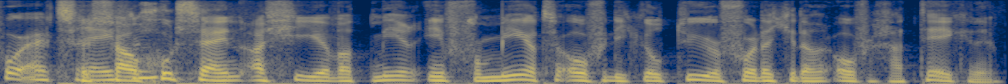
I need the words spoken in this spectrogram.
Het zou goed zijn als je je wat meer informeert over die cultuur voordat je daarover gaat tekenen.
